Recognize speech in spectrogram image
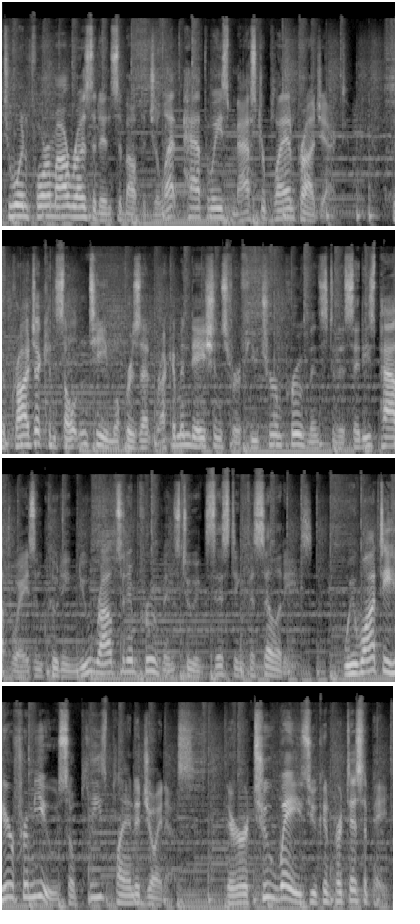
to inform our residents about the Gillette Pathways Master Plan project. The project consultant team will present recommendations for future improvements to the city's pathways, including new routes and improvements to existing facilities. We want to hear from you, so please plan to join us. There are two ways you can participate.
